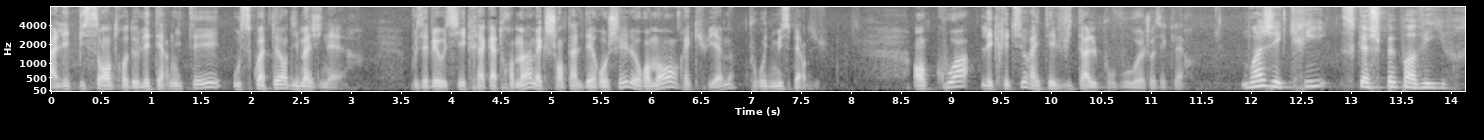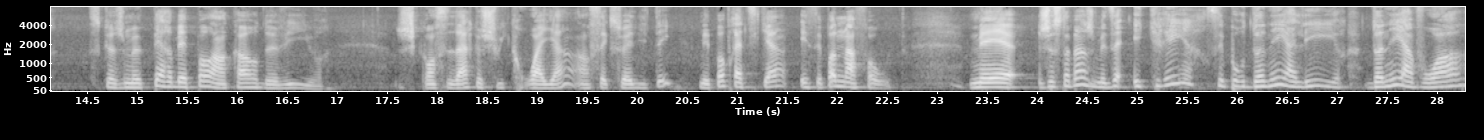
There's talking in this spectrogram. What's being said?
À l'épicentre de l'éternité ou Squatteur d'imaginaire. Vous avez aussi écrit à quatre mains avec Chantal Desrochers le roman Requiem pour une muse perdue. En quoi l'écriture a été vitale pour vous, José Claire? Moi, j'écris ce que je peux pas vivre, ce que je me permets pas encore de vivre. Je considère que je suis croyant en sexualité, mais pas pratiquant, et c'est pas de ma faute. Mais justement, je me disais, écrire, c'est pour donner à lire, donner à voir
